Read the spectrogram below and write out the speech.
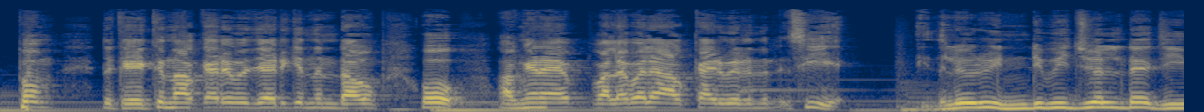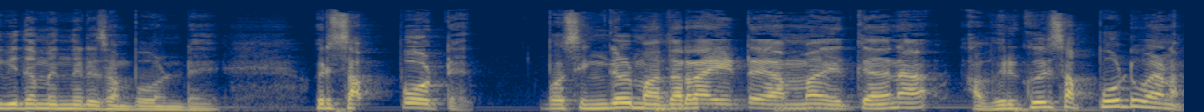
ഇപ്പം ഇത് കേൾക്കുന്ന ആൾക്കാർ വിചാരിക്കുന്നുണ്ടാവും ഓ അങ്ങനെ പല പല ആൾക്കാർ വരുന്നുണ്ട്. സി ഇതിലൊരു ഇൻഡിവിജ്വലിന്റെ ജീവിതം എന്നൊരു സംഭവമുണ്ട്. ഒരു സപ്പോർട്ട് ഇപ്പോൾ സിംഗിൾ മദറായിട്ട് അമ്മ നിൽക്കുന്ന അവർക്കൊരു സപ്പോർട്ട് വേണം.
